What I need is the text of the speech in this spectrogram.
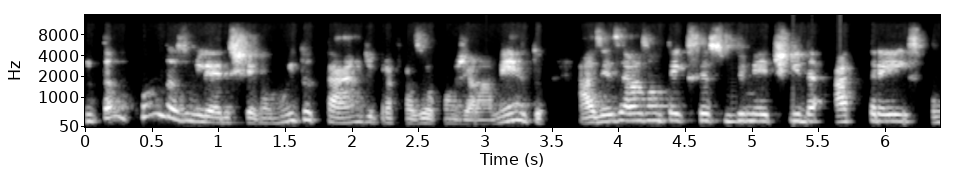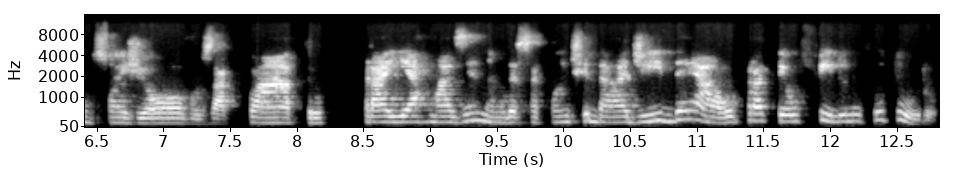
Então, quando as mulheres chegam muito tarde para fazer o congelamento, às vezes elas vão ter que ser submetidas a três funções de ovos, a quatro, para ir armazenando essa quantidade ideal para ter o filho no futuro.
